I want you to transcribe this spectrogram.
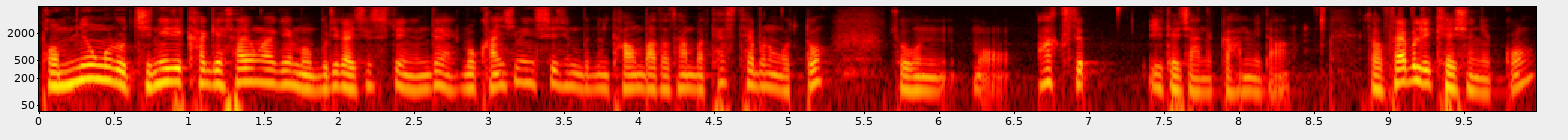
범용으로 generic하게 사용하기에 뭐 무리가 있을 수도 있는데 뭐 관심 있으신 분은 다운받아서 한번 테스트 해보는 것도 좋은 뭐 학습이 되지 않을까 합니다. 그래서 fabrication 있고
